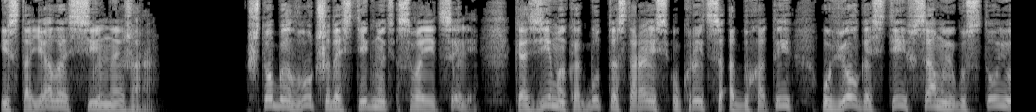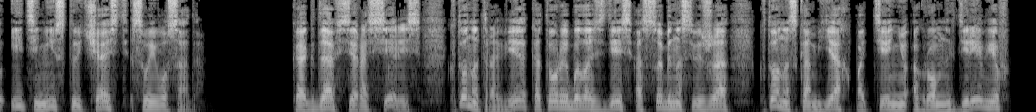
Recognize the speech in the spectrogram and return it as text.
и стояла сильная жара. Чтобы лучше достигнуть своей цели, Казима, как будто стараясь укрыться от духоты, увел гостей в самую густую и тенистую часть своего сада. Когда все расселись, кто на траве, которая была здесь особенно свежа, кто на скамьях под тенью огромных деревьев,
